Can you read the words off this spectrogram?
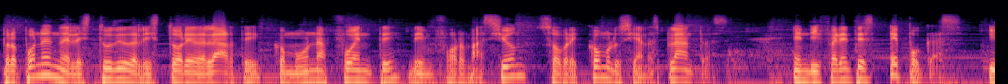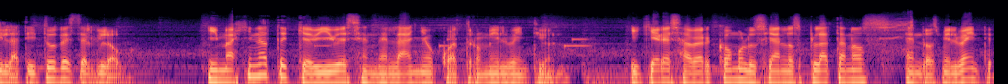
proponen el estudio de la historia del arte como una fuente de información sobre cómo lucían las plantas, en diferentes épocas y latitudes del globo. Imagínate que vives en el año 4021 y quieres saber cómo lucían los plátanos en 2020,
